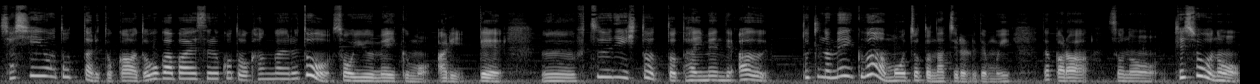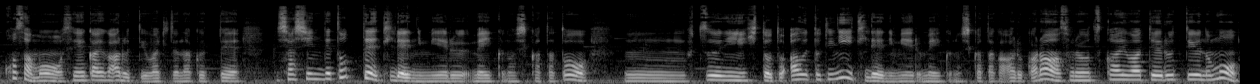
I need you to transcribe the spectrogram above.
写真を撮ったりとか動画映えすることを考えるとそういうメイクもありでうん普通に人と対面で会う時のメイクはもうちょっとナチュラルでもいい。だからその化粧の濃さも正解があるっていうわけじゃなくって写真で撮って綺麗に見えるメイクの仕方とうん普通に人と会う時に綺麗に見えるメイクの仕方があるからそれを使い分けるっていうのも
